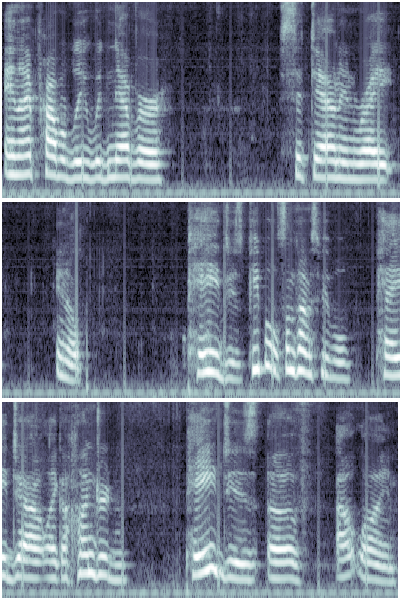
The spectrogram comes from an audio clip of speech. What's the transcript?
And I probably would never sit down and write, you know, pages. People sometimes people page out like a hundred pages of outline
